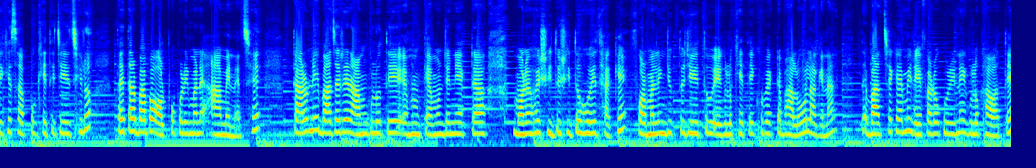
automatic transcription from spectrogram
দেখে সাপু খেতে চেয়েছিল, তাই তার বাবা অল্প পরিমাণে আম এনেছে। কারণ এই বাজারের আমগুলোতে কেমন জানি একটা মনে হয় সিদ্ধ সিদ্ধ হয়ে থাকে। ফরমালিনযুক্ত যেহেতু এগুলো খেতে খুব একটা ভালোও লাগে না, তাই বাচ্চাকে আমি রেফারও করি না এগুলো খাওয়াতে।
